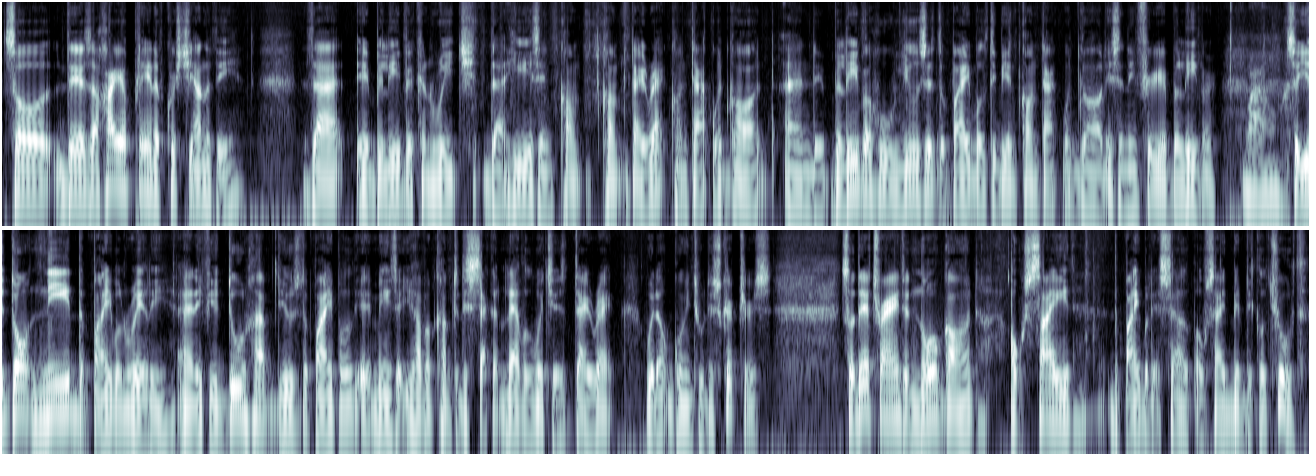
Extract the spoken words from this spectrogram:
So there's a higher plane of Christianity that a believer can reach that he is in com- com- direct contact with God, and the believer who uses the Bible to be in contact with God is an inferior believer. Wow! So you don't need the Bible really, and if you do have use the Bible, it means that you haven't come to the second level, which is direct without going through the Scriptures. So they're trying to know God outside the Bible itself, outside biblical truth.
